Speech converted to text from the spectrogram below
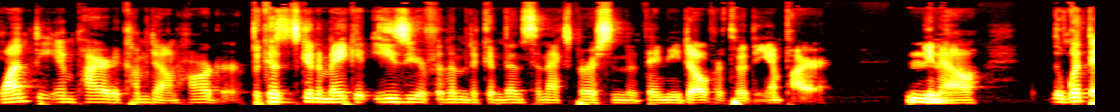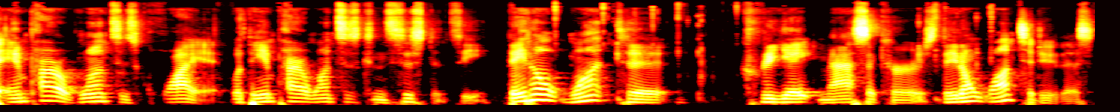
want the empire to come down harder because it's going to make it easier for them to convince the next person that they need to overthrow the empire you Mm. know? What the empire wants is quiet. What the empire wants is consistency. They don't want to create massacres. They don't want to do this.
